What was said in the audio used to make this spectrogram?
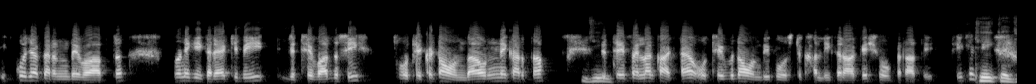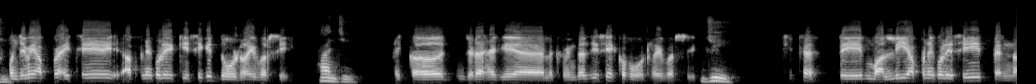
ਇੱਕੋ ਜਿਹਾ ਕਰਨ ਦੇ ਬਾਬਤ ਉਹਨਾਂ ਨੇ ਕੀ ਕਰਿਆ ਕਿ ਵੀ ਜਿੱਥੇ ਵੱਧ ਸੀ ਉੱਥੇ ਘਟਾਉਣ ਦਾ ਉਹਨਾਂ ਨੇ ਕਰਤਾ ਜਿੱਥੇ ਪਹਿਲਾਂ ਘੱਟ ਹੈ ਉੱਥੇ ਵਧਾਉਣ ਦੀ ਪੋਸਟ ਖਾਲੀ ਕਰਾ ਕੇ ਸ਼ੋਅ ਕਰਾਤੀ ਠੀਕ ਹੈ ਠੀਕ ਹੈ ਜੀ। ਹੁਣ ਜਿਵੇਂ ਆਪਾਂ ਇੱਥੇ ਆਪਣੇ ਕੋਲੇ ਕੀ ਸੀ ਕਿ ਦੋ ਡਰਾਈਵਰ ਸੀ। ਹਾਂਜੀ। ਇੱਕ ਜਿਹੜਾ ਹੈਗੇ ਆ ਲਖਵਿੰਦਰ ਜੀ ਸੀ ਇੱਕ ਹੋਰ ਡਰਾਈਵਰ ਸੀ। ਜੀ। ਠੀਕ ਹੈ? ਤੇ ਮਾਲੀ ਆਪਣੇ ਕੋਲੇ ਸੀ ਤਿੰਨ।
